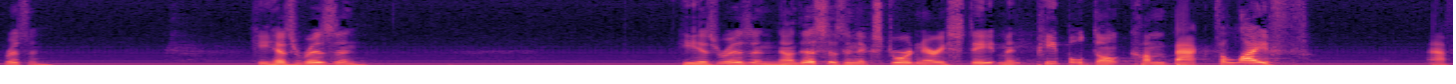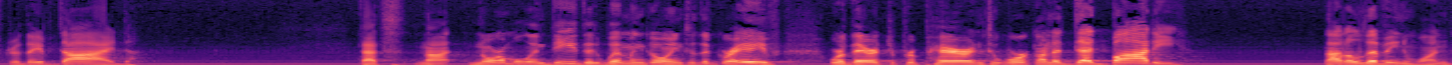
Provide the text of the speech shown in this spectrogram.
risen. He has risen. He has risen. Now, this is an extraordinary statement. People don't come back to life after they've died. That's not normal. Indeed, the women going to the grave were there to prepare and to work on a dead body, not a living one.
